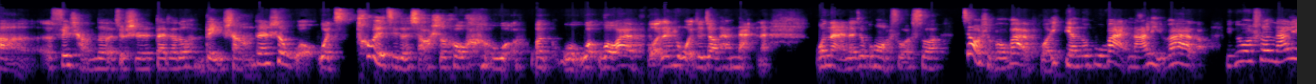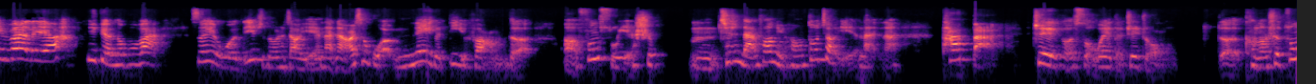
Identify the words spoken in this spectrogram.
啊，非常的就是大家都很悲伤。但是我我特别记得小时候，我我我我我外婆，但是我就叫她奶奶，我奶奶就跟我说说叫什么外婆，一点都不外，哪里外了？你跟我说哪里外了呀？一点都不外，所以我一直都是叫爷爷奶奶，而且我们那个地方的。呃，风俗也是，嗯，其实男方女方都叫爷爷奶奶。他把这个所谓的这种，呃，可能是宗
